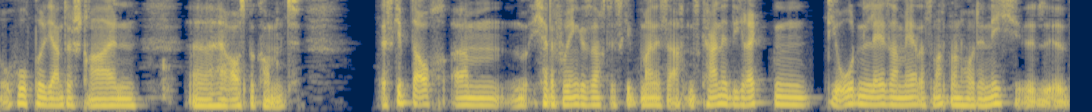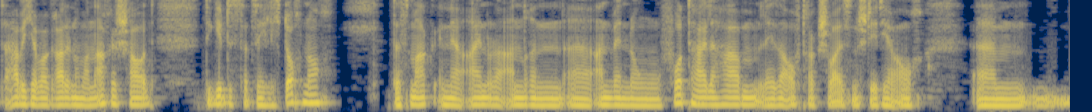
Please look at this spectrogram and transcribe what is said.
hochbrillante Strahlen äh, herausbekommt. Es gibt auch, ähm, ich hatte vorhin gesagt, es gibt meines Erachtens keine direkten Diodenlaser mehr. Das macht man heute nicht. Da habe ich aber gerade nochmal nachgeschaut. Die gibt es tatsächlich doch noch. Das mag in der einen oder anderen äh, Anwendung Vorteile haben. Laserauftragsschweißen steht ja auch. Ähm,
